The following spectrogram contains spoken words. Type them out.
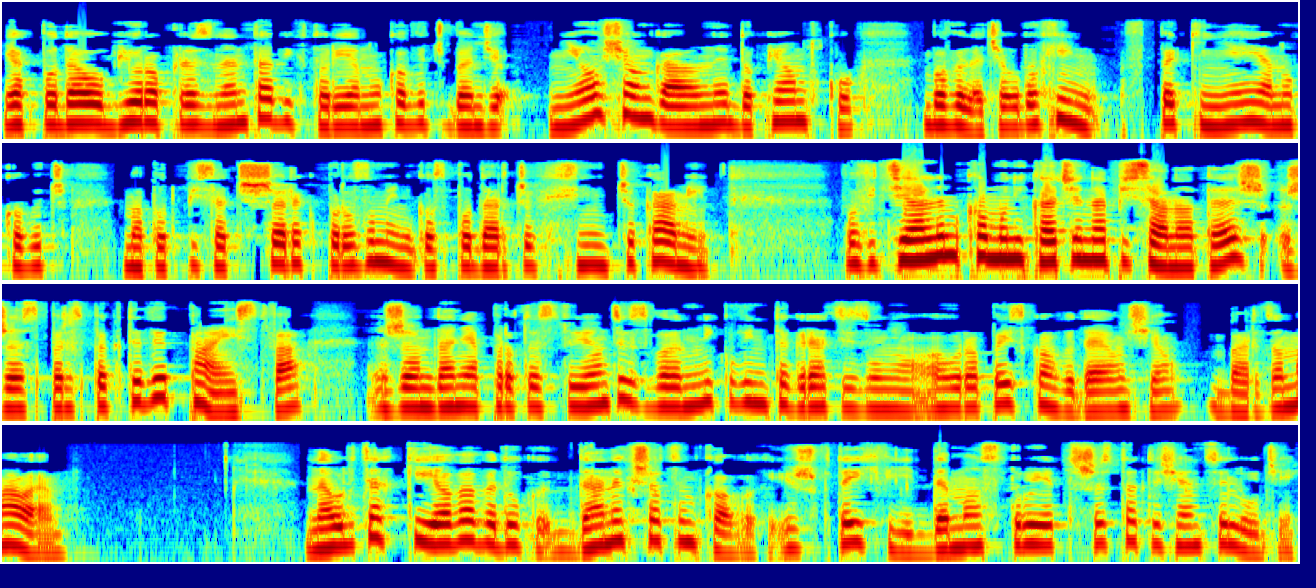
Jak podało biuro prezydenta, Wiktor Janukowycz będzie nieosiągalny do piątku, bo wyleciał do Chin. W Pekinie Janukowycz ma podpisać szereg porozumień gospodarczych z Chińczykami. W oficjalnym komunikacie napisano też, że z perspektywy państwa żądania protestujących zwolenników integracji z Unią Europejską wydają się bardzo małe. Na ulicach Kijowa według danych szacunkowych już w tej chwili demonstruje 300 tysięcy ludzi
